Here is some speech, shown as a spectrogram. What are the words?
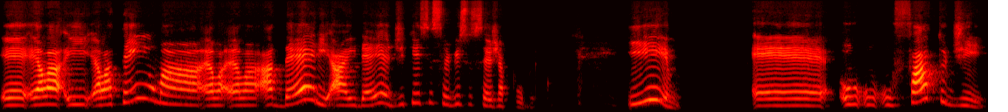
é, ela, ela tem uma, ela, ela adere à ideia de que esse serviço seja público. E é, o, o, o, fato de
